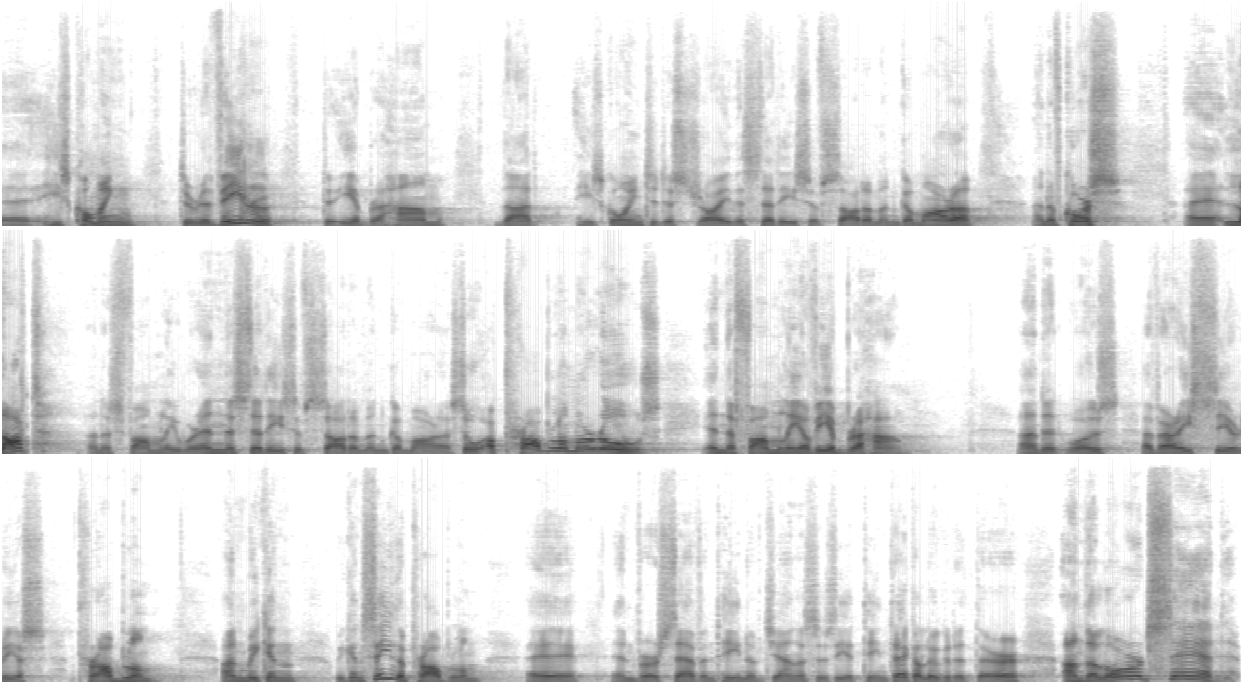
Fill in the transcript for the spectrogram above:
uh, he's coming to reveal to Abraham that he's going to destroy the cities of Sodom and Gomorrah. And of course, uh, Lot and his family were in the cities of Sodom and Gomorrah. So a problem arose in the family of Abraham. And it was a very serious problem. And we can, we can see the problem uh, in verse 17 of Genesis 18. Take a look at it there. And the Lord said,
